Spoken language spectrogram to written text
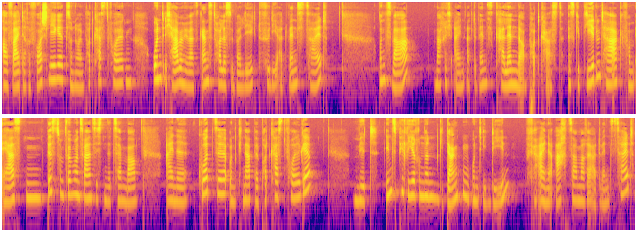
auf weitere Vorschläge zu neuen Podcast-Folgen und ich habe mir was ganz Tolles überlegt für die Adventszeit. Und zwar mache ich einen Adventskalender-Podcast. Es gibt jeden Tag vom 1. bis zum 25. Dezember eine kurze und knappe Podcast-Folge mit inspirierenden Gedanken und Ideen für eine achtsamere Adventszeit.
